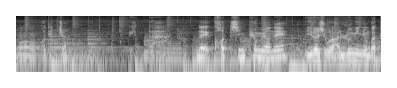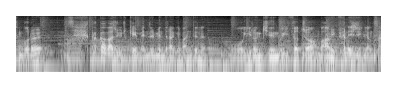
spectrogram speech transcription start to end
어, 어디 있죠? 있다. 네, 거친 표면에 이런 식으로 알루미늄 같은 거를 싹 깎아가지고 이렇게 맨들맨들하게 만드는 뭐 이런 기능도 있었죠. 마음이 편해지는 영상.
